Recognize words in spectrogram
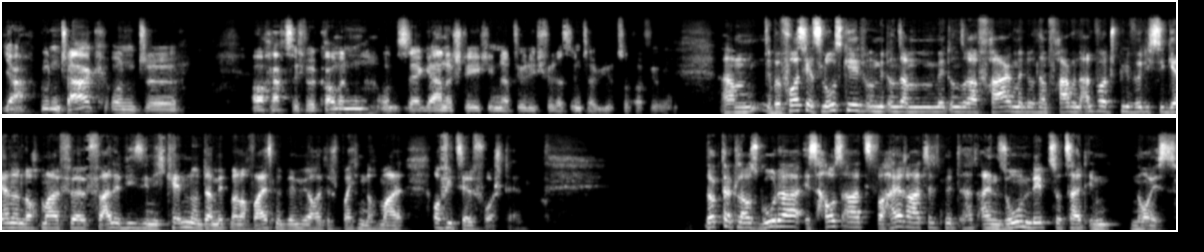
Ja, guten Tag und äh, auch herzlich willkommen und sehr gerne stehe ich Ihnen natürlich für das Interview zur Verfügung. Ähm, bevor es jetzt losgeht und mit unserem mit unserer Frage, mit unserem Frage- und Antwortspiel würde ich Sie gerne nochmal für, für alle, die Sie nicht kennen und damit man auch weiß, mit wem wir heute sprechen, nochmal offiziell vorstellen. Dr. Klaus Goda ist Hausarzt, verheiratet, mit, hat einen Sohn, lebt zurzeit in Neuss.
